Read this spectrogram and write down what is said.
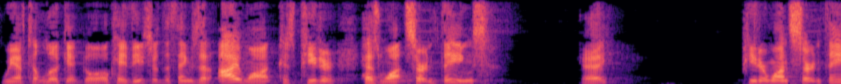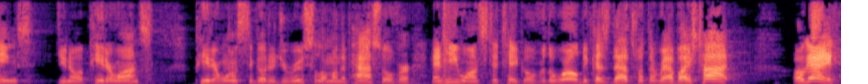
we have to look at, go, okay, these are the things that I want because Peter has want certain things. Okay? Peter wants certain things. Do you know what Peter wants? Peter wants to go to Jerusalem on the Passover and he wants to take over the world because that's what the rabbis taught. Okay,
